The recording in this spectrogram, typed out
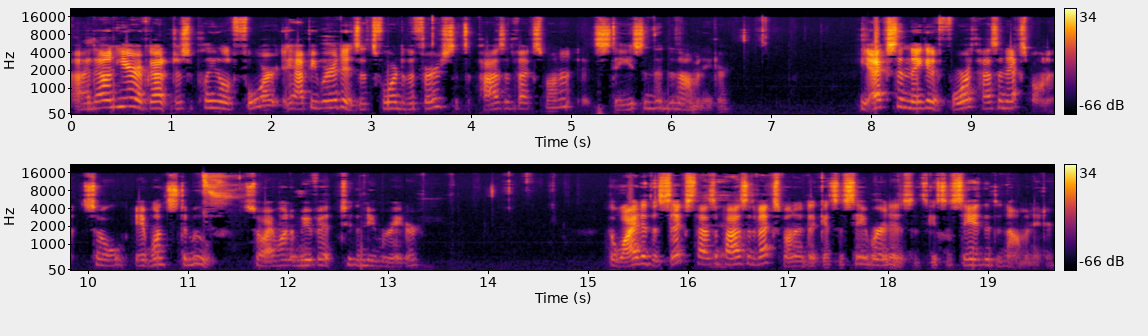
Uh, down here, I've got just a plain old 4. Happy where it is. It's 4 to the first. It's a positive exponent. It stays in the denominator. The x in negative fourth has an exponent, so it wants to move. So I want to move it to the numerator. The y to the sixth has a positive exponent. It gets to stay where it is. It gets to stay in the denominator.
